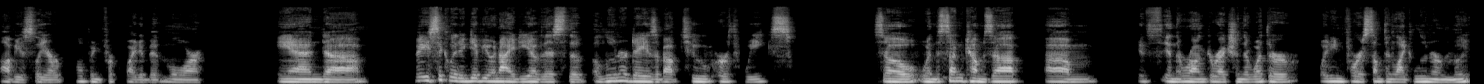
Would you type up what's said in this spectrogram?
obviously are hoping for quite a bit more. And uh, basically, to give you an idea of this, the lunar day is about two Earth weeks. So when the sun comes up, um, it's in the wrong direction. That what they're waiting for is something like lunar mo-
